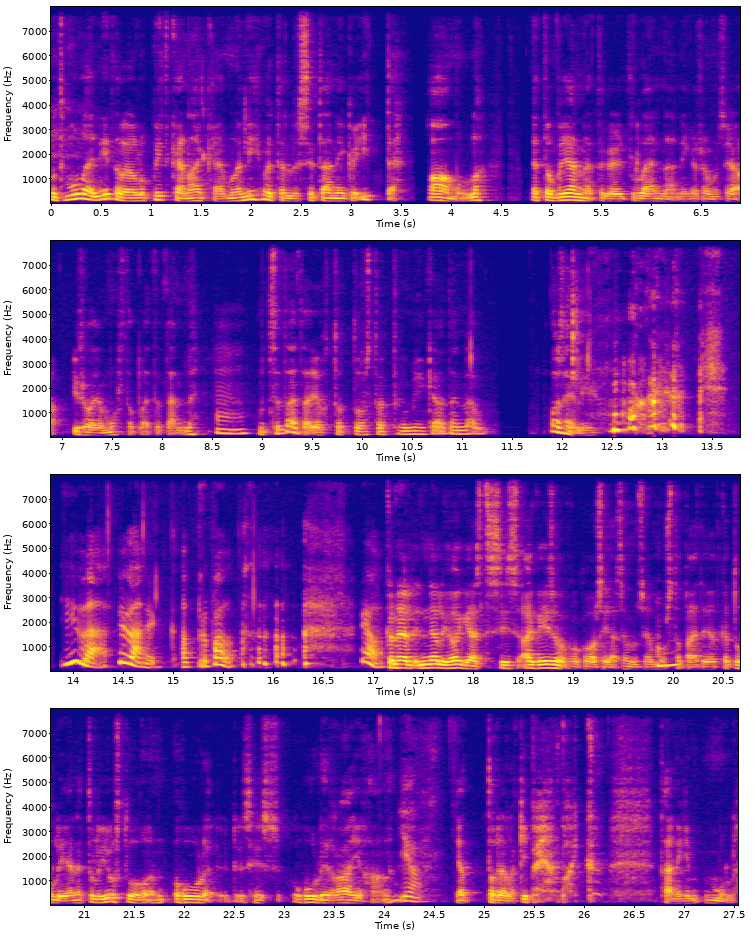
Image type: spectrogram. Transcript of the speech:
Mutta mulla ei niitä ole ollut pitkään aikaa ja mulla en ihmetellyt sitä niin itse aamulla. Että onpa jännä, että ei tule enää niin semmoisia isoja mustaplaita tänne. Mm. Mutta se taitaa johtua tuosta, että minä käytän nämä vaseliin. hyvä, hyvä. Apropos. Joo. Ne, ne oli oikeasti siis aika iso kokoisia semmoisia mm-hmm. mustapäitä, jotka tuli. Ja ne tuli just tuohon huuli, siis huuliraihaan. Joo. Ja todella kipeä paikka. Tai ainakin mulle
